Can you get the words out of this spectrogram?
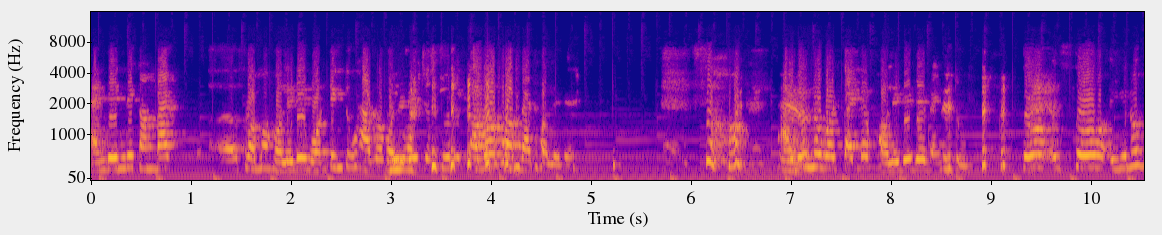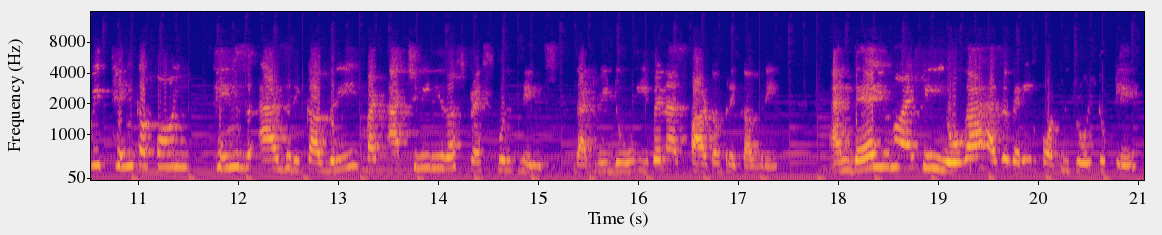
and then they come back uh, from a holiday wanting to have a holiday yeah. just to recover from that holiday. so I don't know what kind of holiday they went to. so, so you know, we think upon things as recovery, but actually these are stressful things that we do even as part of recovery. And there, you know, I feel yoga has a very important role to play.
